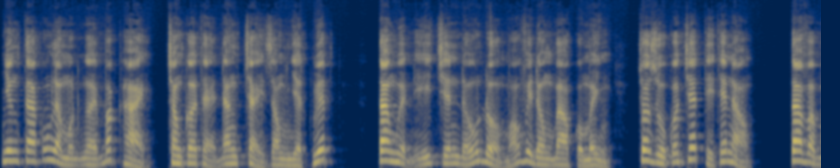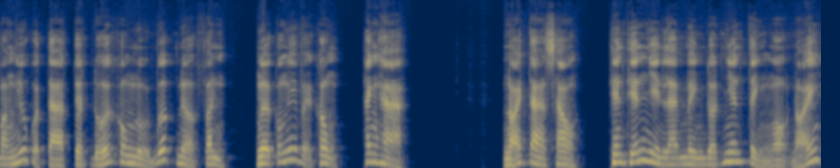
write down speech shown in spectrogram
nhưng ta cũng là một người Bắc Hải, trong cơ thể đang chảy dòng nhiệt huyết. Ta nguyện ý chiến đấu đổ máu vì đồng bào của mình, cho dù có chết thì thế nào. Ta và bằng hữu của ta tuyệt đối không nổi bước nửa phân. Người có nghĩ vậy không? Thanh Hà. Nói ta sau. Thiên Thiến nhìn lại mình đột nhiên tỉnh ngộ nói,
